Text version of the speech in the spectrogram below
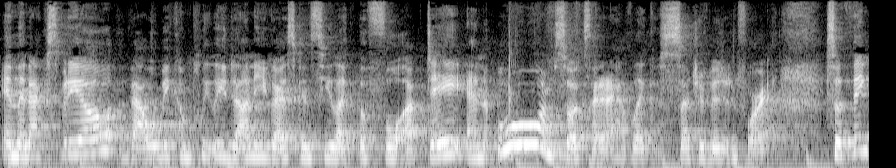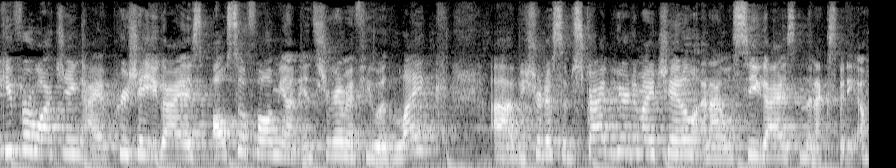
in the next video, that will be completely done. You guys can see like the full update and ooh, I'm so excited. I have like such a vision for it. So thank you for watching. I appreciate you guys. Also follow me on Instagram if you would like. Uh, be sure to subscribe here to my channel and I will see you guys in the next video.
